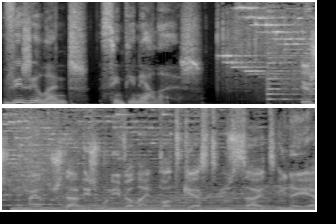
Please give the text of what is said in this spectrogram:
vigilantes, sentinelas. Este momento está disponível em podcast no site e na app.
